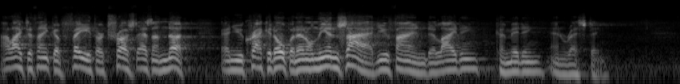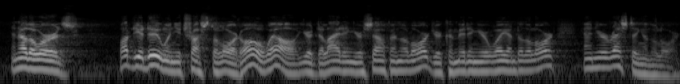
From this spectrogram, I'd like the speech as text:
I like to think of faith or trust as a nut, and you crack it open, and on the inside you find delighting, committing, and resting. In other words, what do you do when you trust the Lord? Oh, well, you're delighting yourself in the Lord, you're committing your way unto the Lord, and you're resting in the Lord.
